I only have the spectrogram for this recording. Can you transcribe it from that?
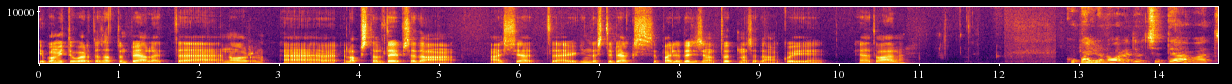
juba mitu korda sattunud peale, et äh, noor äh, laps tal teeb seda asja, et äh, kindlasti peaks palju tõsisemalt võtma seda, kui jääd vahele. kui palju noored üldse teavad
